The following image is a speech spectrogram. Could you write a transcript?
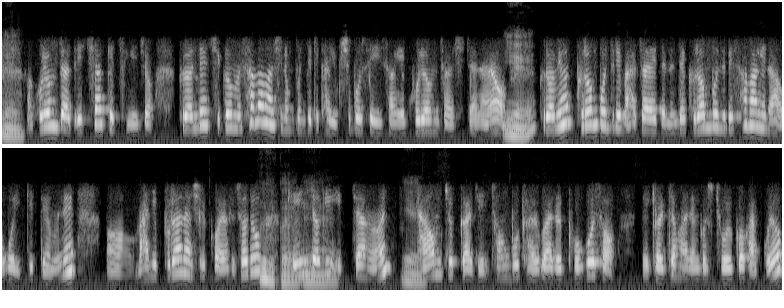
네. 어, 고령자들이 취약계층이죠. 그런데 지금 사망하시는 분들이 다 65세 이상의 고령자시잖아요. 예. 그러면 그런 분들이 맞아야 되는데 그런 분들이 사망이 나오고 있기 때문에 어, 많이 불안하실 거예요. 그래서 저도 그러니까요. 개인적인 예. 입장은 예. 다음 주까지 정부 결과를 보고서 네, 결정하는 것이 좋을 것 같고요.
